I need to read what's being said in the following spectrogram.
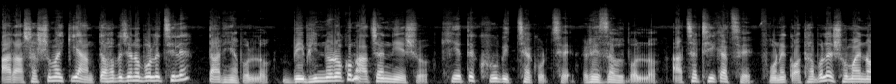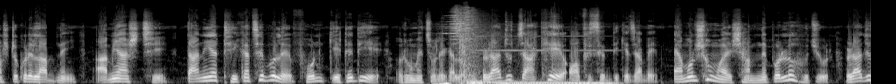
আর আসার সময় কি আনতে হবে যেন বলেছিলে? তানিয়া বলল, বিভিন্ন রকম আচার নিয়ে এসো। খেতে খুব ইচ্ছা করছে। রেজাউল বলল আচ্ছা ঠিক আছে। ফোনে কথা বলে সময় নষ্ট করে লাভ নেই। আমি আসছি। তানিয়া, ঠিক আছে বলে ফোন কেটে দিয়ে রুমে চলে গেল। রাজু চা খেয়ে অফিসের দিকে যাবে। এমন সময় সামনে পড়ল হুজুর। রাজু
